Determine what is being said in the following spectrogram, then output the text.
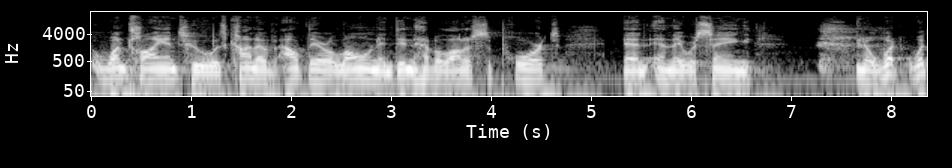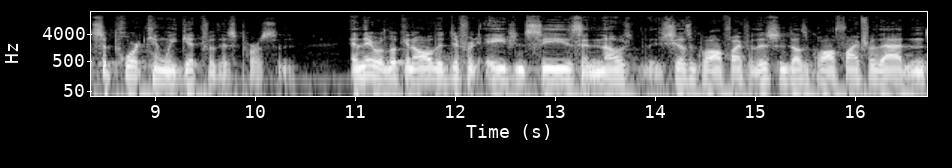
one client who was kind of out there alone and didn't have a lot of support. And, and they were saying, you know, what, what support can we get for this person? And they were looking at all the different agencies, and no, she doesn't qualify for this and doesn't qualify for that. And,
